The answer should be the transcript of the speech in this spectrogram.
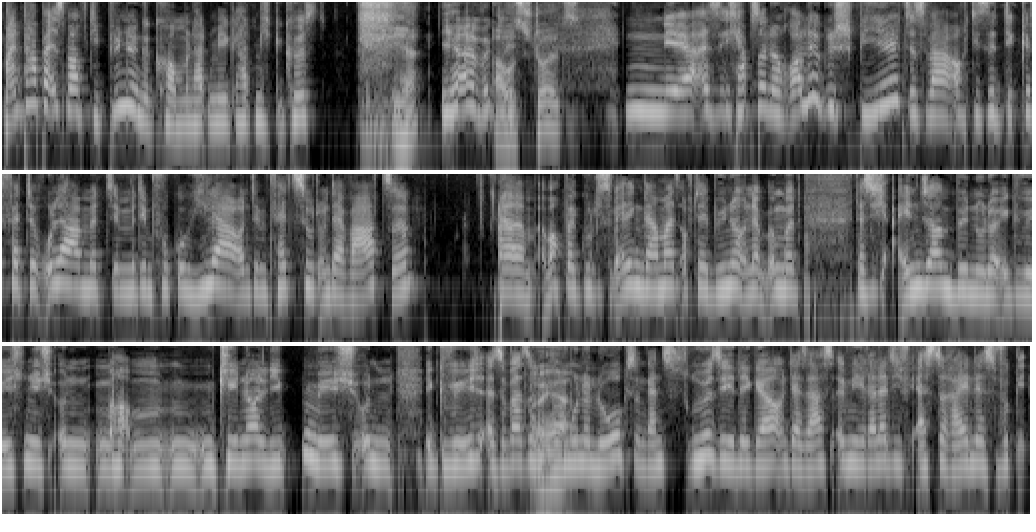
Mein Papa ist mal auf die Bühne gekommen und hat, mir, hat mich geküsst. Ja? Ja, wirklich. Aus Stolz. Ja, also ich habe so eine Rolle gespielt. Das war auch diese dicke, fette Ulla mit dem, mit dem Fukuhila und dem Fettsuit und der Warze. Ähm, auch bei Gutes Wedding damals auf der Bühne und hab irgendwas, dass ich einsam bin oder ich weiß nicht und hab, m- keiner liebt mich und ich weiß, also war so, Oh ein- so ja. ein Monolog, so ein ganz rührseliger und der saß irgendwie relativ erste Reihe, der ist wirklich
